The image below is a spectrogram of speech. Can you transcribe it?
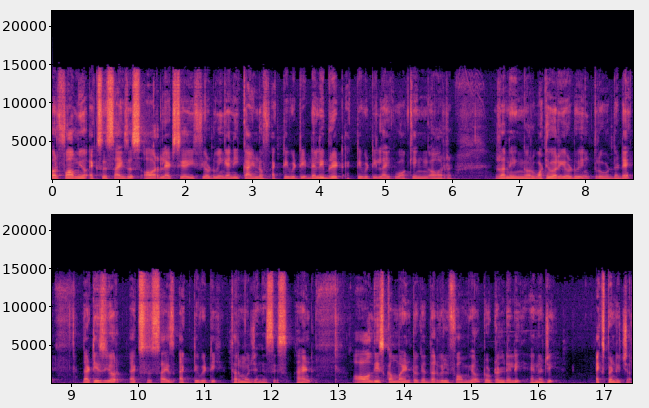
perform your exercises or let's say if you're doing any kind of activity deliberate activity like walking or running or whatever you're doing throughout the day that is your exercise activity thermogenesis. And all these combined together will form your total daily energy expenditure.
